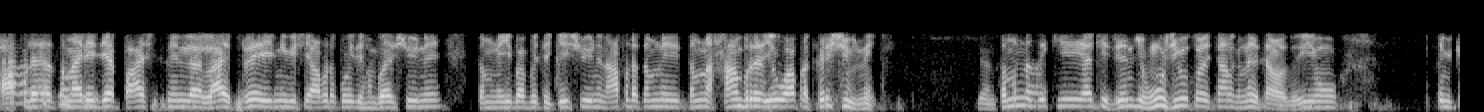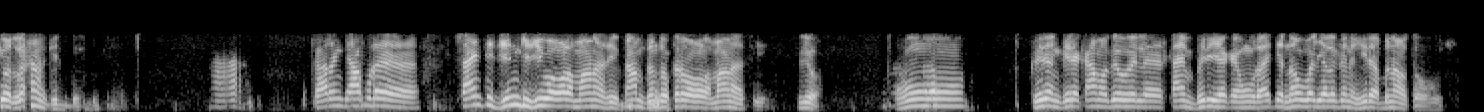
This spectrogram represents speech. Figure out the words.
આપણે તમારી જે પાસ્ટની લાઈફ રહે એની વિશે આપણે કોઈ દી સંભાળશું નહીં. તમને એ બાબતે કહીશું નહીં આપણે તમને તમને સાંભળે એવું આપણે કરીશું નહીં. તમને દેખી આખી જિંદગી હું જીવતો હોય ચાલક નહીં થવા દો. એ હું તમે કયો લખાણ કીધી દઉં હા. કારણ કે આપણે શાંતિ જિંદગી જીવવા વાળા માણસ છીએ કામ ધંધો કરવા વાળા માણસ છીએ. લ્યો. હું ઘરે ને ઘરે કામ બેવું એટલે ટાઈમ ભરી શકે હું રાતે નવ વાગ્યા લગીને હીરા બનાવતો હોઉં હા.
